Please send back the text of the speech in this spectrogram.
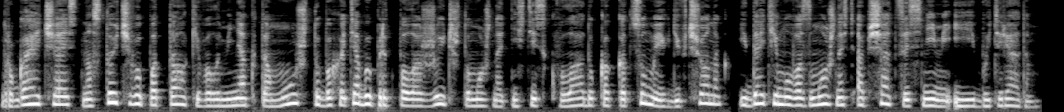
Другая часть настойчиво подталкивала меня к тому, чтобы хотя бы предположить, что можно отнестись к Владу как к отцу моих девчонок и дать ему возможность общаться с ними и быть рядом.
